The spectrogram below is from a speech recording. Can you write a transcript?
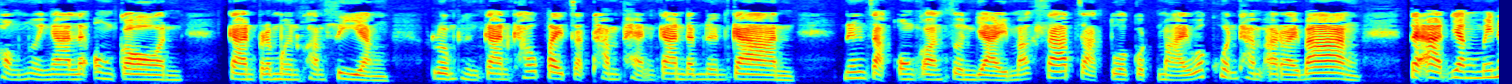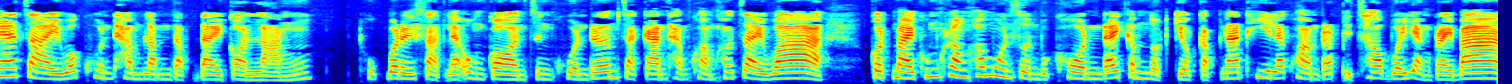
ของหน่วยงานและองค์กร การประเมินความเสี่ยง รวมถึงการเข้าไปจัดทำแผนการดำเนินการ เนื่องจากองค์กรส่วนใหญ่มักทราบจากตัวกฎหมายว่าควรทำอะไรบ้าง แต่อาจยังไม่แน่ใจว่าควรทำลำดับใดก่อนหลัง ทุกบริษัทและองค์กรจึงควรเริ่มจากการทำความเข้าใจว่ากฎหมายคุ้มครองข้อมูลส่วนบุคคลได้กำหนดเกี่ยวกับหน้าที่และความรับผิดชอบไว้อย่างไรบ้าง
